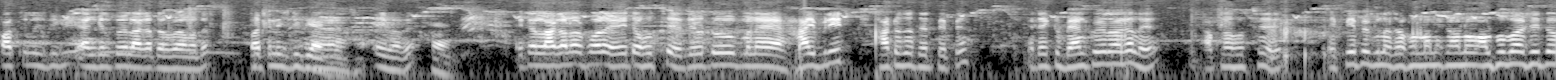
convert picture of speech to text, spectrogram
পাঁচচল্লিশ ডিগ্রি অ্যাঙ্গেল করে লাগাতে হবে আমাদের। পঁয়তাল্লিশ ডিগ্রি হ্যাঁ, এইভাবে। হ্যাঁ। এটা লাগানোর পরে এটা হচ্ছে যেহেতু মানে হাইব্রিড খাটো জাতের পেঁপে এটা একটু ব্যান্ড করে লাগালে আপনার হচ্ছে এই পেঁপেগুলো যখন মানে কারণ অল্প বয়সেই তো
